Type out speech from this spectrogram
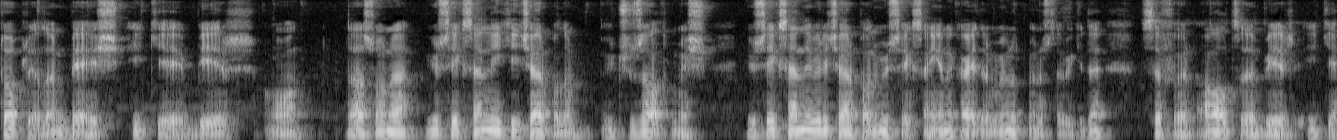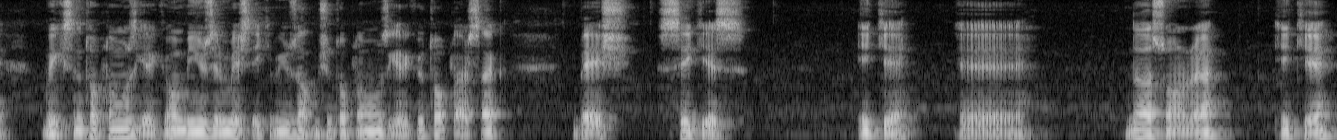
Toplayalım. 5, 2, 1, 10. Daha sonra 180 ile 2'yi çarpalım. 360. 180 ile 1'i çarpalım. 180 yana kaydırmayı unutmuyoruz tabii ki de. 0, 6, 1, 2. Bu ikisini toplamamız gerekiyor. 10.125 ile 2160'ı toplamamız gerekiyor. Toplarsak 5, 8, 2, ee, daha sonra 2,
